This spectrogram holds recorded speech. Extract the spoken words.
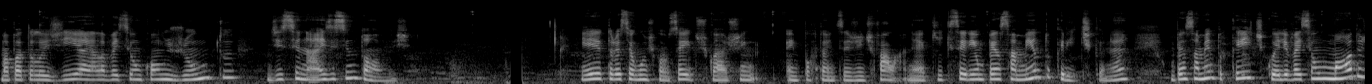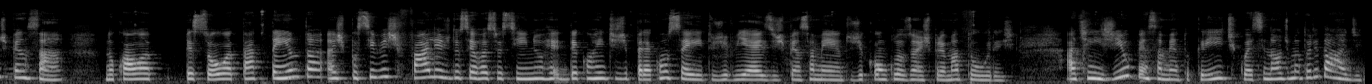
Uma patologia, ela vai ser um conjunto de sinais e sintomas. E aí eu trouxe alguns conceitos que eu acho importantes a gente falar, né? Aqui que seria um pensamento crítico, né? Um pensamento crítico, ele vai ser um modo de pensar no qual a pessoa está atenta às possíveis falhas do seu raciocínio decorrentes de preconceitos, de vieses de pensamento, de conclusões prematuras. Atingir o pensamento crítico é sinal de maturidade.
